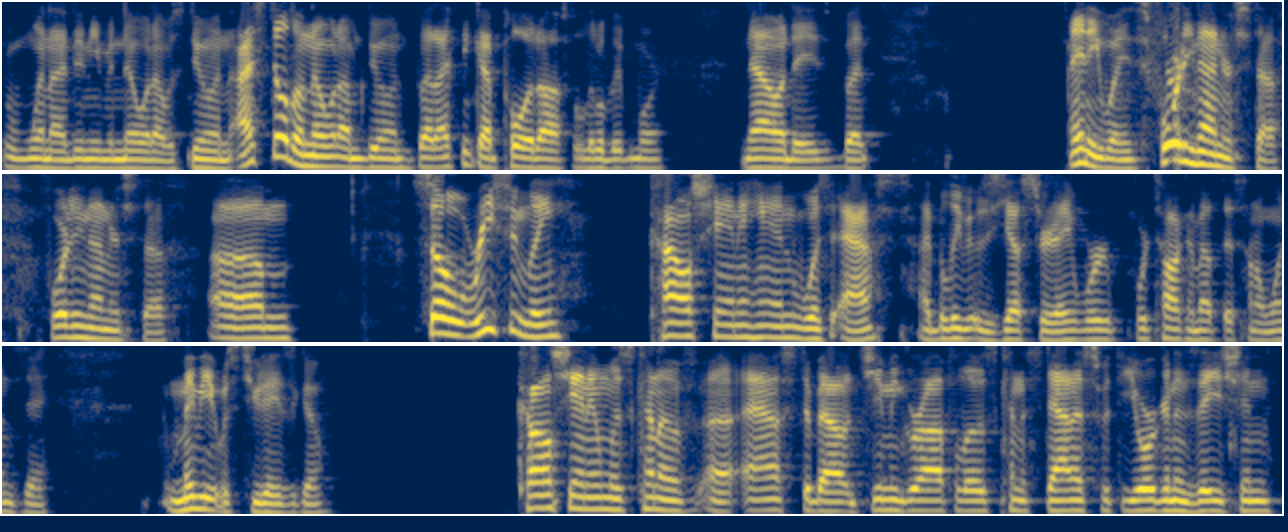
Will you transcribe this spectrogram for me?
when I didn't even know what I was doing. I still don't know what I'm doing, but I think I pull it off a little bit more nowadays. But, anyways, 49er stuff. 49er stuff. Um, so recently, Kyle Shanahan was asked. I believe it was yesterday. We're we're talking about this on a Wednesday. Maybe it was two days ago. Kyle Shanahan was kind of uh, asked about Jimmy Garoppolo's kind of status with the organization,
